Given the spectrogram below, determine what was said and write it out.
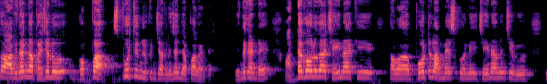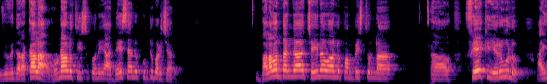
సో ఆ విధంగా ప్రజలు గొప్ప స్ఫూర్తిని చూపించారు నిజం చెప్పాలంటే. ఎందుకంటే అడ్డగోలుగా చైనాకి తమ పోర్టులు అమ్మేసుకొని చైనా నుంచి వి- వివిధ రకాల రుణాలు తీసుకొని ఆ దేశాన్ని కుట్టుపరిచారు బలవంతంగా చైనా వాళ్ళు పంపిస్తున్న ఫేక్ ఎరువులు ఆ ఈ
